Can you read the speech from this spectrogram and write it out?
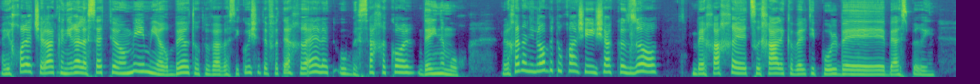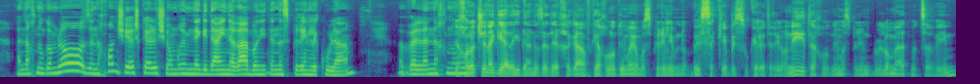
היכולת שלה כנראה לשאת תאומים היא הרבה יותר טובה, והסיכוי שתפתח רעלת הוא בסך הכל די נמוך. ולכן אני לא בטוחה שאישה כזאת בהכרח uh, צריכה לקבל טיפול באספירין. אנחנו גם לא, זה נכון שיש כאלה שאומרים נגד עין הרע בוא ניתן אספירין לכולם, אבל אנחנו... יכול להיות שנגיע לעידן הזה דרך אגב, כי אנחנו נותנים היום אספירין. בסוכרת הריונית, אנחנו נותנים אספירין בלא מעט מצבים,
